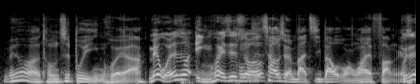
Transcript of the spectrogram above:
没有啊，同志不隐晦啊，没有，我是说隐晦是说超喜欢把鸡巴往外放，不是，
